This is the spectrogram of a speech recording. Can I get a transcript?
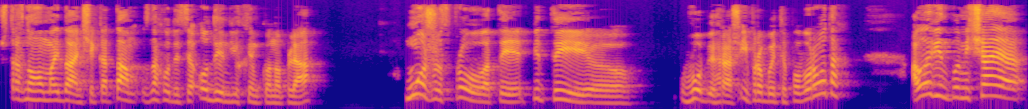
штрафного майданчика, там знаходиться один Юхим Конопля. Можу спробувати піти е, в обіграш і пробити по воротах, але він помічає е,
